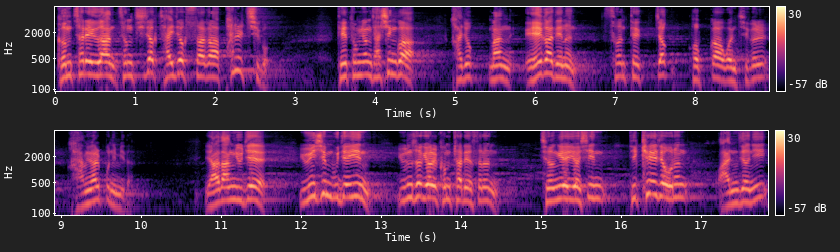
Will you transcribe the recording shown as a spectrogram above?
검찰에 의한 정치적 자의적 수사가 판을 치고 대통령 자신과 가족만 애가 되는 선택적 법과 원칙을 강요할 뿐입니다. 야당 유죄, 윤심 무죄인 윤석열 검찰에서는 정의 여신 디케 저우는 완전히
